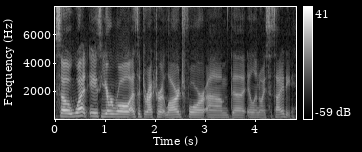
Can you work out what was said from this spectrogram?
So, what is your role as a director at large for um, the Illinois Society?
